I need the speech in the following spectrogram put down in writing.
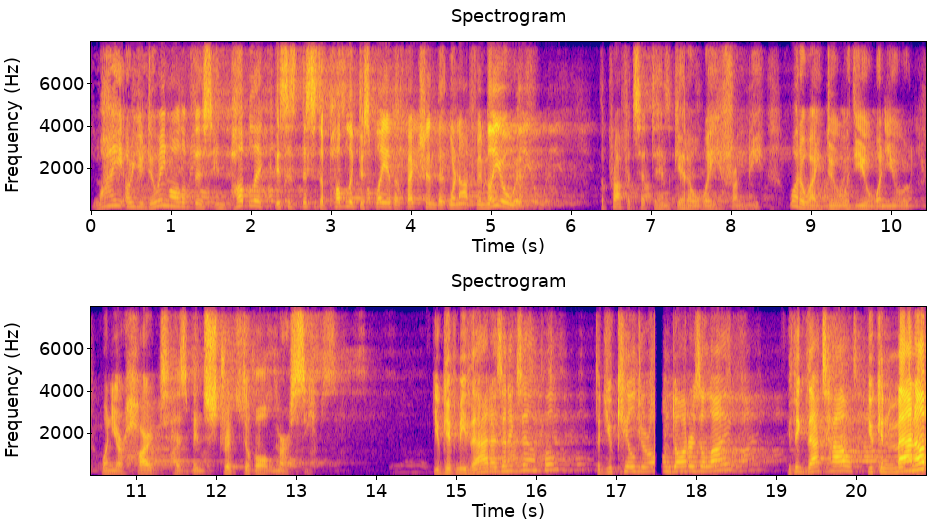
Why are you doing all of this in public? This is, this is a public display of affection that we're not familiar with. The Prophet said to him, Get away from me. What do I do with you when, you when your heart has been stripped of all mercy? You give me that as an example? That you killed your own daughters alive? You think that's how you can man up?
